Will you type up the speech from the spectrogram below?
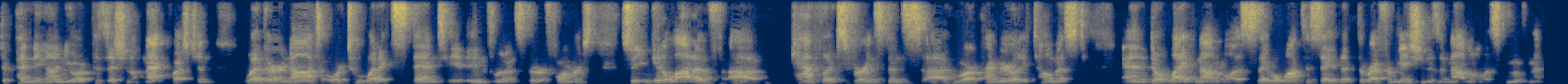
depending on your position on that question whether or not or to what extent it influenced the reformers so you get a lot of uh, catholics for instance uh, who are primarily thomist and don't like nominalists, they will want to say that the Reformation is a nominalist movement.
